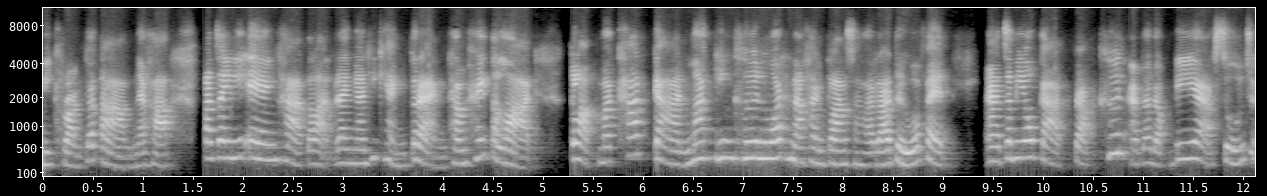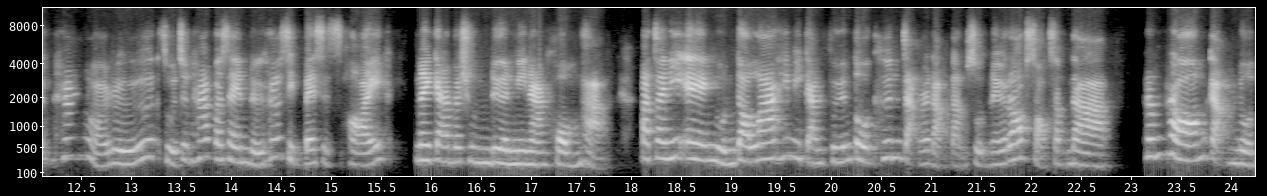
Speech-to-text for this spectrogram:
มิครอนก็ตามนะคะ ปัจจัยนี้เองค่ะ ตลาดแรงงานที่แข็งแกร่งทำให้ตลาดกลับมาคาดการณ์มากยิ่งขึ้นว่าธนาคารกลางสหรัฐหรือว่าเฟด อาจจะมีโอกาสปรับขึ้นอัตราดอกเบี้ย 0.5 หรือ 0.5%หรือ 50 basis point ในการประชุมเดือนมีนาคมค่ะ ปัจจัยนี้เองหนุนดอลลาร์ให้มีการฟื้นตัวขึ้นจากระดับต่ำสุดในรอบ 2 สัปดาห์ พร้อมๆกับหนุน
